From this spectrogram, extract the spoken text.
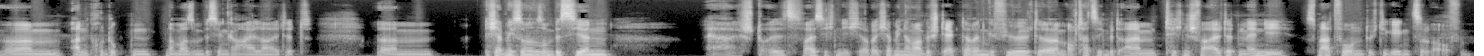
ähm, an Produkten nochmal so ein bisschen gehighlightet. Ähm, ich habe mich so, so ein bisschen ja, stolz, weiß ich nicht, aber ich habe mich nochmal bestärkt darin gefühlt, ähm, auch tatsächlich mit einem technisch veralteten Handy, Smartphone durch die Gegend zu laufen.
